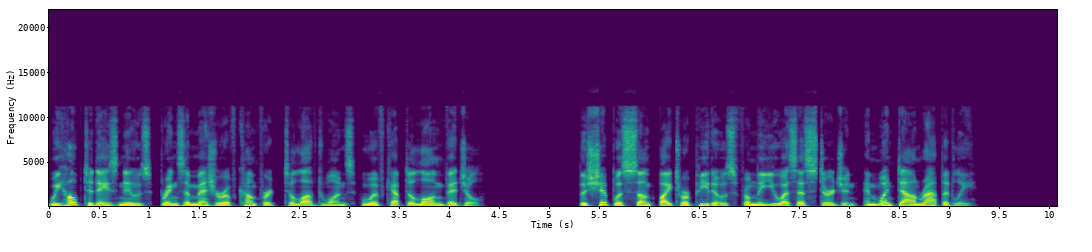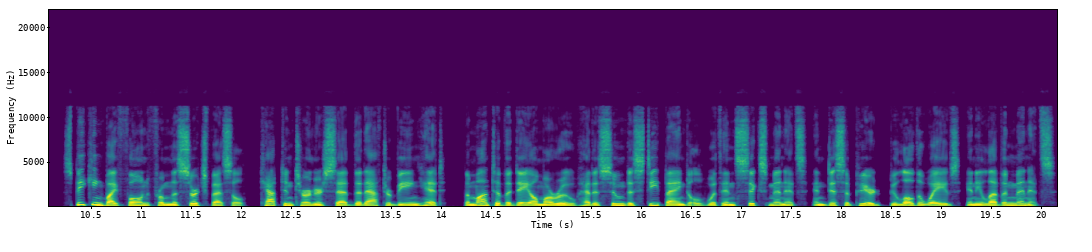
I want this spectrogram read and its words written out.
We hope today's news brings a measure of comfort to loved ones who have kept a long vigil. The ship was sunk by torpedoes from the USS Sturgeon and went down rapidly. Speaking by phone from the search vessel, Captain Turner said that after being hit, the Montevideo Maru had assumed a steep angle within 6 minutes and disappeared below the waves in 11 minutes.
